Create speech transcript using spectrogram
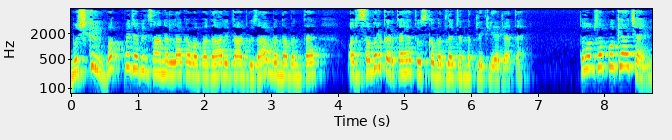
مشکل وقت میں جب انسان اللہ کا وفادار، اطاعت گزار بندہ بنتا ہے اور صبر کرتا ہے تو اس کا بدلہ جنت لکھ لیا جاتا ہے۔ تو ہم سب کو کیا چاہیے؟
